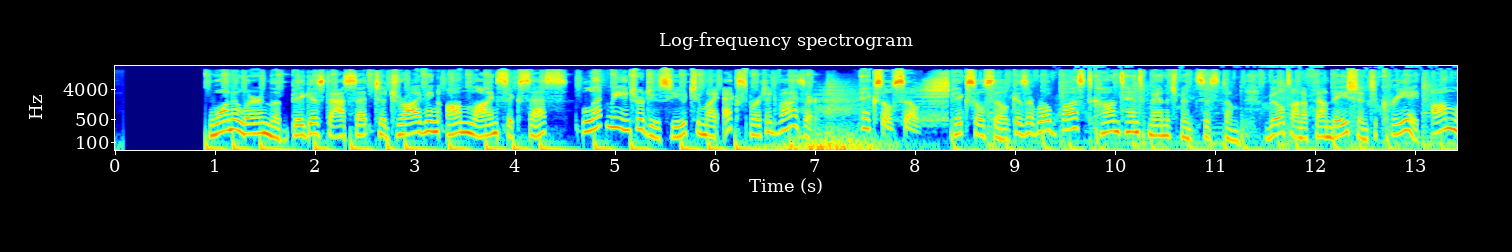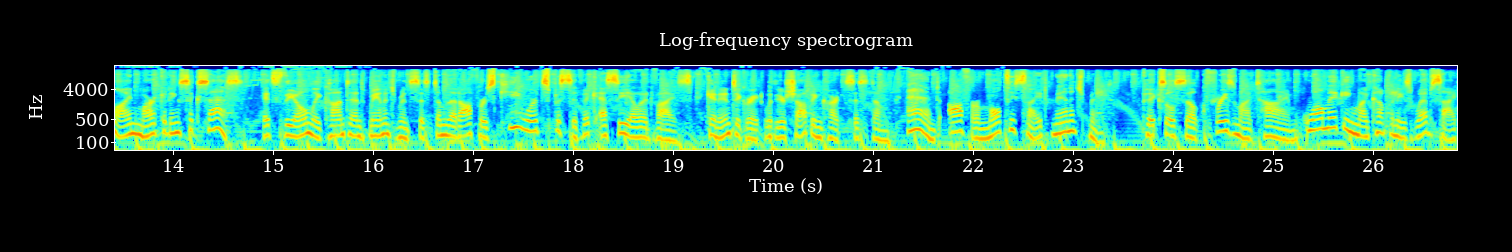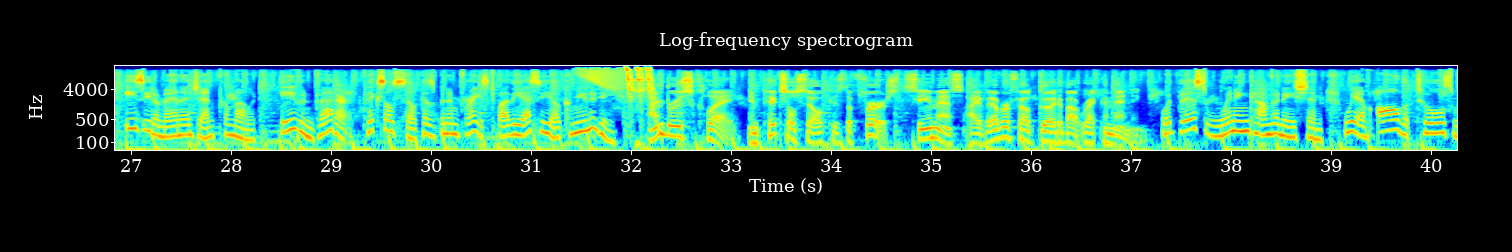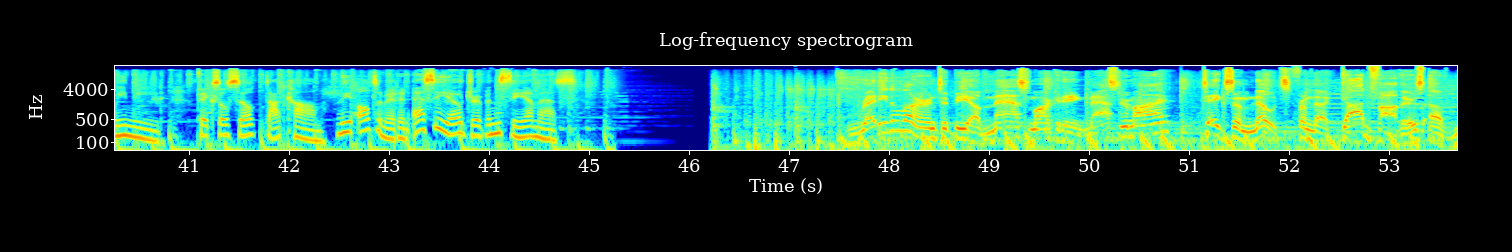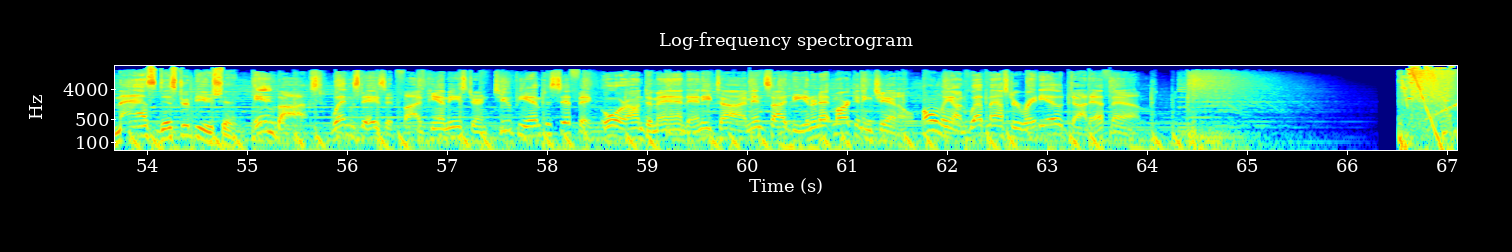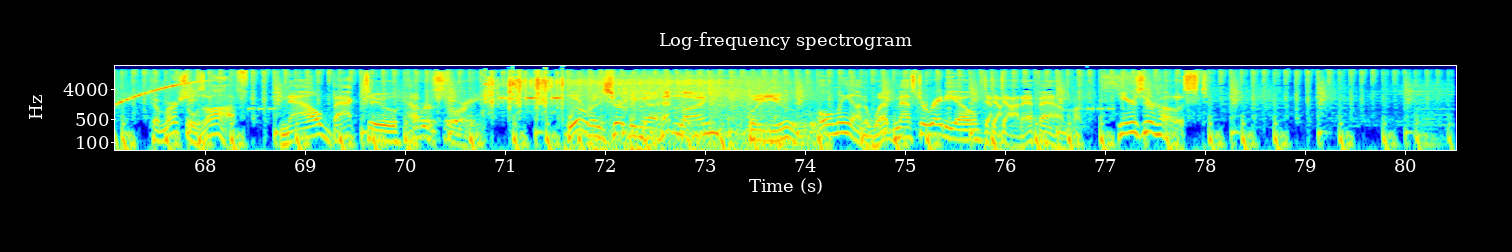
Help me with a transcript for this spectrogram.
Want to learn the biggest asset to driving online success? Let me introduce you to my expert advisor, PixelSilk. PixelSilk is a robust content management system built on a foundation to create online marketing success. It's the only content management system that offers keyword specific SEO advice, can integrate with your shopping cart system, and offer multi site management. Pixel Silk frees my time while making my company's website easy to manage and promote. Even better, Pixel Silk has been embraced by the SEO community. I'm Bruce Clay, and Pixel Silk is the first CMS I have ever felt good about recommending. With this winning combination, we have all the tools we need. PixelSilk.com, the ultimate in SEO driven CMS. Ready to learn to be a mass marketing mastermind? Take some notes from the godfathers of mass distribution. Inbox, Wednesdays at 5 p.m. Eastern, 2 p.m. Pacific, or on demand anytime inside the Internet Marketing Channel, only on webmasterradio.fm. Commercials off. Now back to Cover Story. We're reserving a headline for you. Only on webmasterradio.fm. Here's your host,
